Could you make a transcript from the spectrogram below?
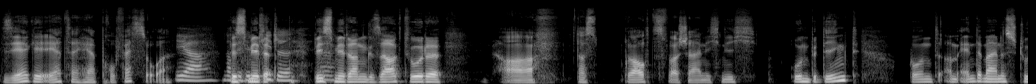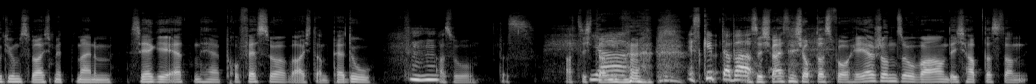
sehr geehrter Herr Professor. Ja, noch bis mir, Titel. bis ja. mir dann gesagt wurde, ja, das braucht es wahrscheinlich nicht unbedingt. Und am Ende meines Studiums war ich mit meinem sehr geehrten Herr Professor, war ich dann per Du. Mhm. Also das hat sich Ja, dann. es gibt aber- Also ich weiß nicht, ob das vorher schon so war und ich habe das dann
